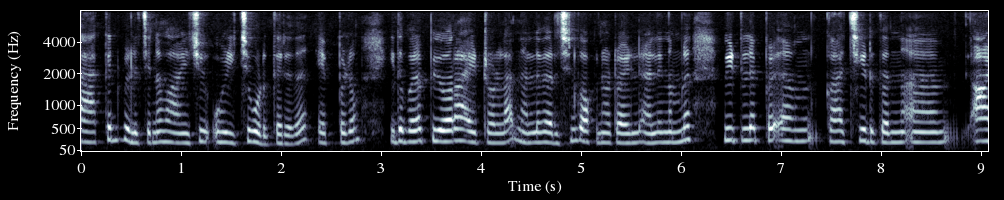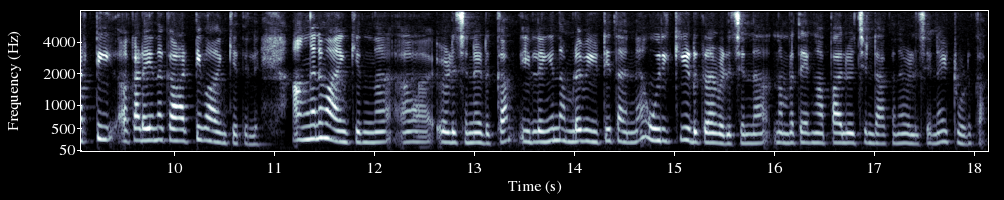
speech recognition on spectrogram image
പാക്കറ്റ് വെളിച്ചെണ്ണ വാങ്ങിച്ച് ഒഴിച്ച് കൊടുക്കരുത്. എപ്പോഴും ഇതുപോലെ പ്യുവർ ആയിട്ടുള്ള നല്ല വെർജിൻ കോക്കനട്ട് ഓയിൽ അല്ലെങ്കിൽ നമ്മൾ വീട്ടിലെപ്പോഴും കാച്ചിയെടുക്കുന്ന ആട്ടി കടയിൽ നിന്നൊക്കെ ആട്ടി വാങ്ങിക്കത്തില്ലേ? അങ്ങനെ വാങ്ങിക്കുന്ന വെളിച്ചെണ്ണ എടുക്കാം. ഇല്ലെങ്കിൽ നമ്മുടെ വീട്ടിൽ തന്നെ ഉരുക്കി എടുക്കുന്ന വെളിച്ചെണ്ണ നമ്മൾ തേങ്ങാപ്പാൽ വെച്ച് ഉണ്ടാക്കുന്ന വെളിച്ചെണ്ണ ഇട്ട് കൊടുക്കാം.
